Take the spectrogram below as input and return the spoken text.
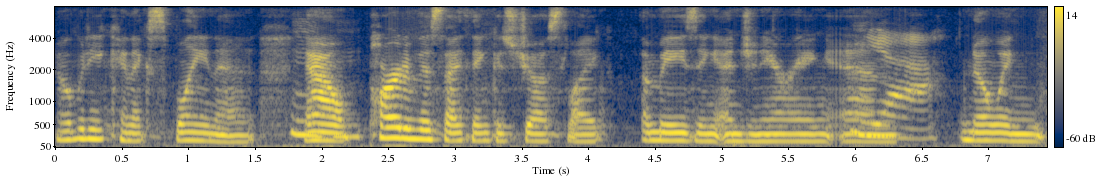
nobody can explain it. Now, part of this I think is just like amazing engineering and Yeah. Knowing,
